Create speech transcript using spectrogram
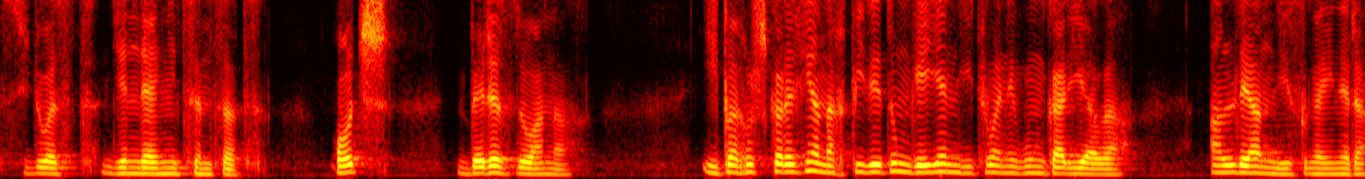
Sudoest jendea initzen zat. Hots, berez doana. Ipar Euskaregian arpidetun gehien dituen egunkaria da. Alde handiz gainera.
